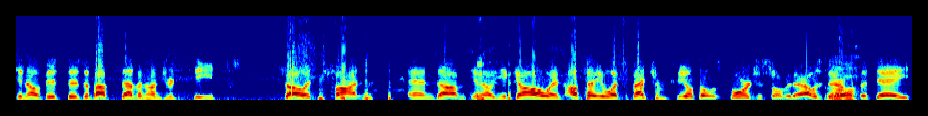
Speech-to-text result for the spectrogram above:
You know, this, there's about 700 seats, so it's fun. and um, you know, you go, and I'll tell you what, Spectrum Field though is gorgeous over there. I was there Oh. the day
